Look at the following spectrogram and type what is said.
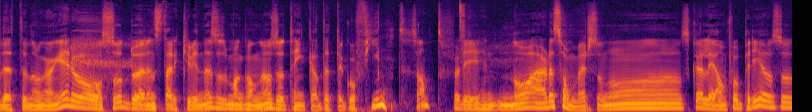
dette noen ganger. Og også, du er en sterk kvinne, så man kan jo også tenke at dette går fint. sant? Fordi nå er det sommer, så nå skal Leon få pri, og så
